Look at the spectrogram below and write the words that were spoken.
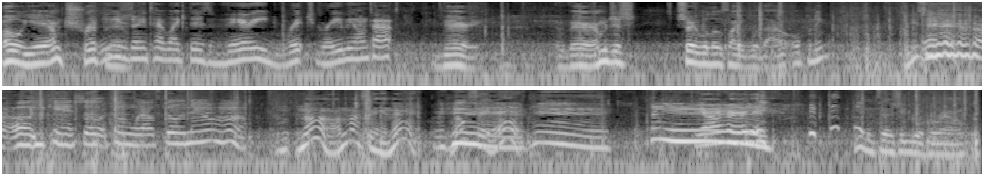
Oh yeah, I'm tripping. These joints have like this very rich gravy on top. Very, very. I'm gonna just show you what it looks like without opening. Can you oh, you can't show it to them without spilling now, huh? no, I'm not saying that. Don't say that. Y'all heard it. You can tell she grew up around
